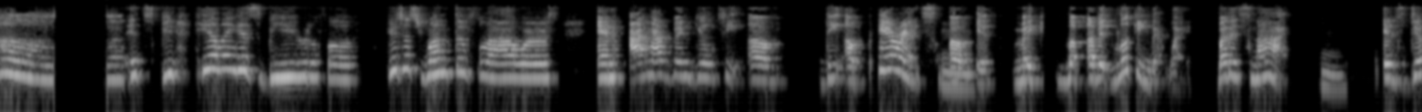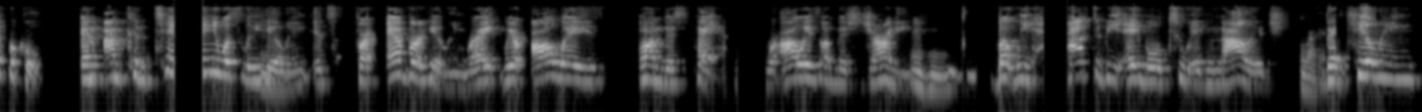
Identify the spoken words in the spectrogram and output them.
oh, it's healing is beautiful. You just run through flowers. And I have been guilty of the appearance mm. of it make of it looking that way, but it's not. Mm. It's difficult, and I'm continuously mm. healing. It's forever healing, right? We're always on this path. We're always on this journey, mm-hmm. but we have to be able to acknowledge right. that healing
